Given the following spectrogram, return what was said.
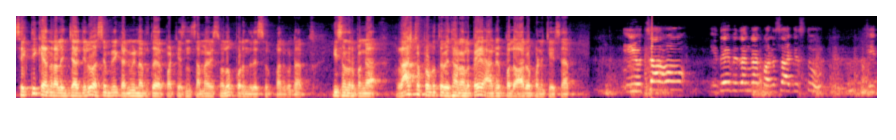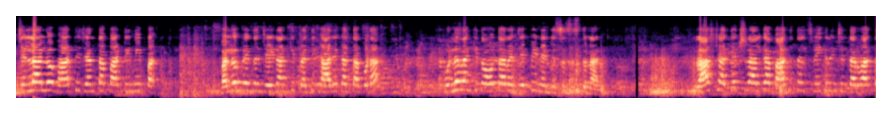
శక్తి కేంద్రాల ఇన్ఛార్జీలు అసెంబ్లీ కన్వీనర్లతో ఏర్పాటు చేసిన సమావేశంలో పురంధరేశ్వరు పాల్గొన్నారు. ఈ సందర్భంగా రాష్ట్ర ప్రభుత్వ విధానాలపై ఆమె పలు ఆరోపణలు చేశారు. ఈ ఉత్సాహం ఇదే విధంగా కొనసాగిస్తూ ఈ జిల్లాలో భారతీయ జనతా పార్టీని ప- బలోపేతం చేయడానికి ప్రతి కార్యకర్త కూడా పునరంకితం అవుతారని చెప్పి నేను విశ్వసిస్తున్నాను. రాష్ట్ర అధ్యక్షురాలుగా బాధ్యతలు స్వీకరించిన తర్వాత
